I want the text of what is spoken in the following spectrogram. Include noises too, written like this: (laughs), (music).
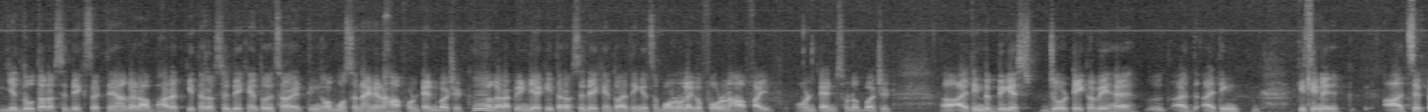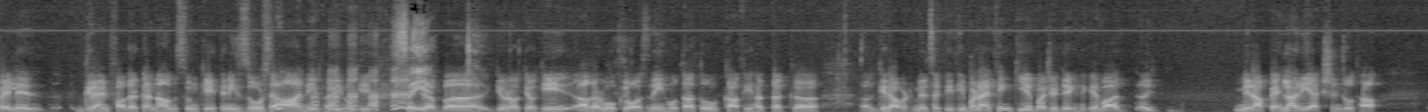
ये दो तरफ़ से देख सकते हैं। अगर आप भारत की तरफ़ से देखें तो it's I think almost nine and half on ten budget अगर आप इंडिया की तरफ़ से देखें तो I think it's about like four and half five on ten sort of budget I think the biggest जो टेक अवे है I think किसी ने आज से पहले ग्रैंडफादर का नाम सुन के इतनी ज़ोर से आ नहीं भरी होगी। (laughs) सही जब यू uh, नो क्योंकि अगर वो क्लॉज नहीं होता तो काफ़ी हद तक uh, uh, गिरावट मिल सकती थी। बट आई थिंक ये बजट देखने के बाद uh, मेरा पहला रिएक्शन जो था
